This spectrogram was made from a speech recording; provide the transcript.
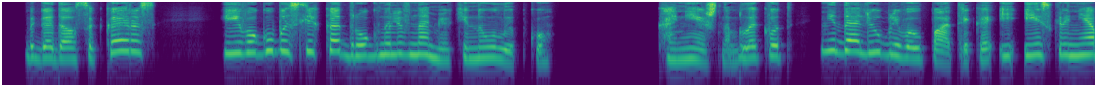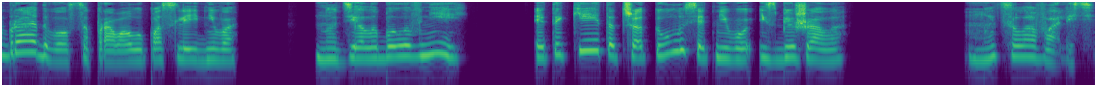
— догадался Кайрос, и его губы слегка дрогнули в намеке на улыбку. Конечно, Блэквуд недолюбливал Патрика и искренне обрадовался провалу последнего. Но дело было в ней. Это Кейт отшатулась от него и сбежала. Мы целовались.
